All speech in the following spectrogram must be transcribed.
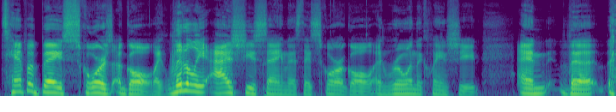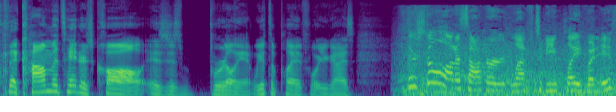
Tampa Bay scores a goal. Like literally as she's saying this, they score a goal and ruin the clean sheet. And the the commentator's call is just brilliant. We have to play it for you guys. There's still a lot of soccer left to be played, but if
